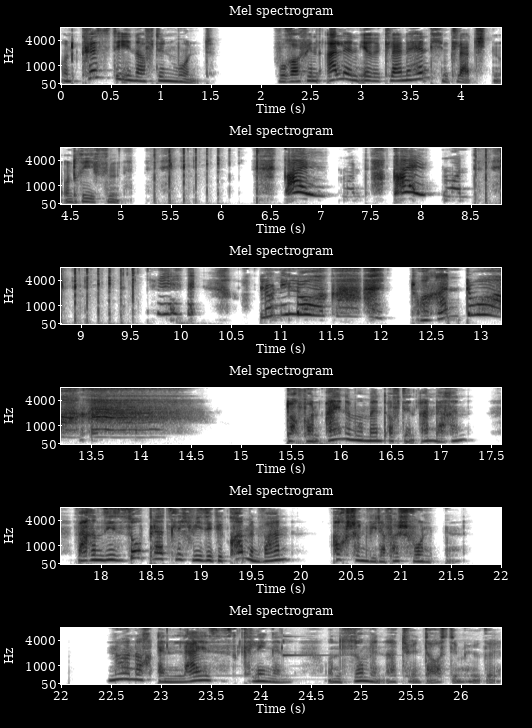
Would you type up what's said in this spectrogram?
und küsste ihn auf den Mund, woraufhin alle in ihre kleine Händchen klatschten und riefen Goldmund, Goldmund, Lunilora, Durandora. Doch von einem Moment auf den anderen waren sie so plötzlich, wie sie gekommen waren, auch schon wieder verschwunden. Nur noch ein leises Klingen und Summen ertönte aus dem Hügel,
